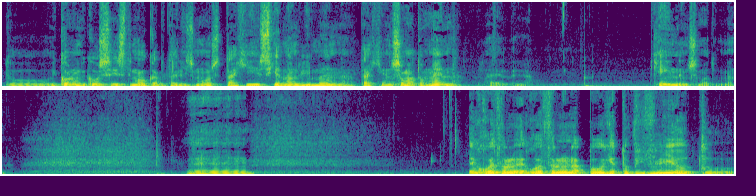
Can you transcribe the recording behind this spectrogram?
το οικονομικό σύστημα, ο καπιταλισμός τα έχει σχεδόν λυμμένα, τα έχει ενσωματωμένα θα έλεγα και είναι ενσωματωμένα. Ε, εγώ θέλω, εγώ θέλω να πω για το βιβλίο του,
